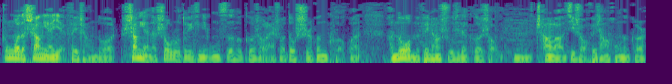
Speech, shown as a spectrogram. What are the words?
中国的商演也非常多。商演的收入对于经纪公司和歌手来说都十分可观。很多我们非常熟悉的歌手，嗯，唱了几首非常红的歌，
